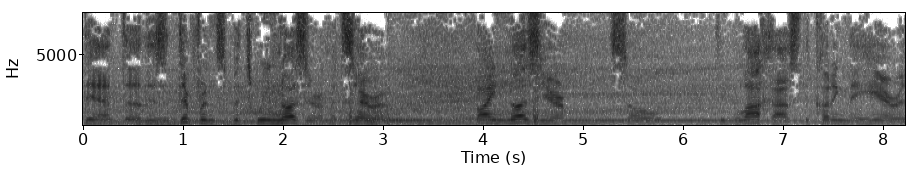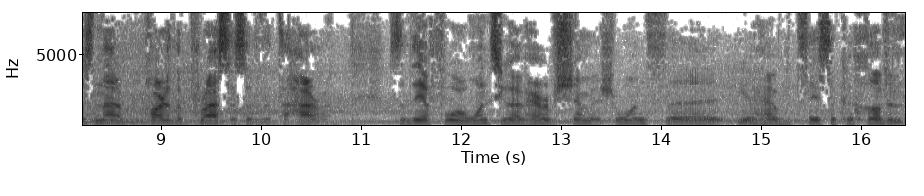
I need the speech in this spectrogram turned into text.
that uh, there's a difference between Nazir and Metzera. By Nazir, so the Tiglachas, the cutting the hair, is not a part of the process of the Tahara. So therefore, once you have hair of Shemesh, once uh, you have Tzesa Kechavim,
